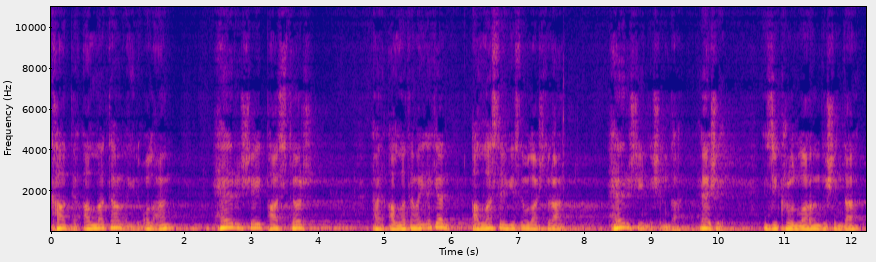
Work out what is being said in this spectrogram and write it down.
kalpte Allah'tan gayri olan her şey pastır. Yani Allah'tan gayri derken Allah sevgisine ulaştıran her şeyin dışında, her şey zikrullahın dışında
